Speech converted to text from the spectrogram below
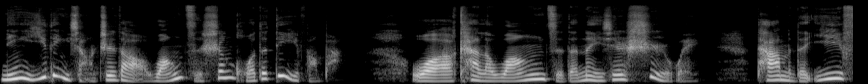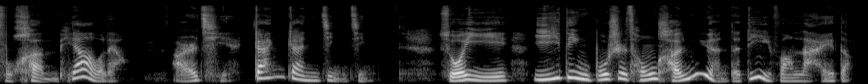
您一定想知道王子生活的地方吧？我看了王子的那些侍卫，他们的衣服很漂亮，而且干干净净，所以一定不是从很远的地方来的。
